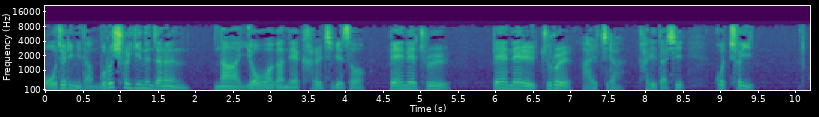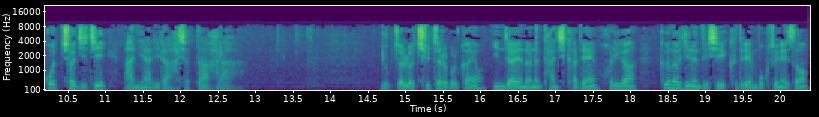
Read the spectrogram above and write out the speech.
5절입니다. 무릇 혈기 있는 자는 나 여호와가 내 칼을 집에서 빼내 줄 빼낼 줄을 알지라 칼이 다시 꽂혀 꽂혀지지 아니하리라 하셨다 하라. 6절로 7절을 볼까요? 인자의 너는 탄식하되 허리가 끊어지는 듯이 그들의 목전에서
